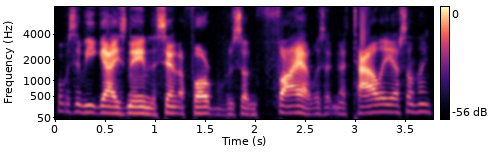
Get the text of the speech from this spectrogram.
What was the wee guy's name? The centre forward was on fire. Was it Natale or something?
